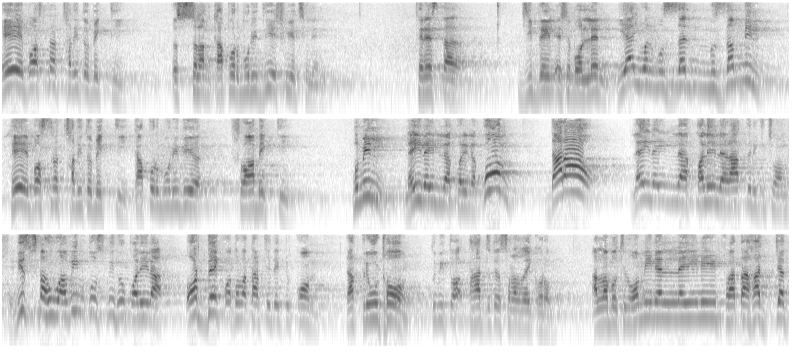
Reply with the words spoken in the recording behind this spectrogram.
হে বস্ত্রাচ্ছাদিত ব্যক্তি, রসুলাম কাপড় মুড়ি দিয়ে শুয়েছিলেন। ফেরেস্তা জিব্রাইল এসে বললেন, ইয়া ইউল মুজাম্মিল হে বস্ত্রাচ্ছাদিত ব্যক্তি, কাপড় মুড়ি দিয়ে শোয়া ব্যক্তি, কুমিল লাইলা ইল্লা কলিলা, কুম, দাঁড়াও। লাইলা ইল্লা কলিলা, রাত্রির কিছু অংশে। নিসফাহু আবিন কুসমিনহু কলিলা, অর্ধেক অথবা তার চেয়ে একটু কম। রাত্রে উঠো, তুমি তাহাজ্জুদের সালাত করো। আল্লাহ বলছেন, ওমিনাল লাইলি ফাতাহাজ্জাত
